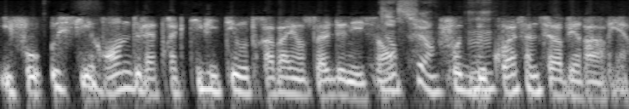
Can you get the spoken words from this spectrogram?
il faut aussi rendre de l'attractivité au travail en salle de Bien naissance. sûr. Faute de Mhm. quoi, ça ne servira à rien.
